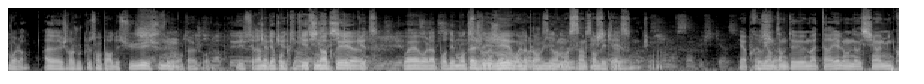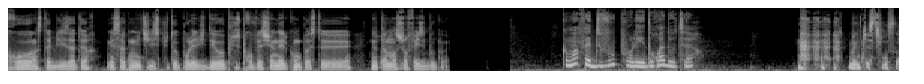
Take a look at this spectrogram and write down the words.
voilà. Euh, je rajoute le son par dessus et je fais le montage. Voilà. Et c'est rien de bien compliqué. on Sinon après, euh, ouais, voilà, pour des montages légers, ouais, on n'a pas envie de s'embêter. Et après, Bien oui, en termes de matériel, on a aussi un micro, un stabilisateur, mais ça qu'on utilise plutôt pour les vidéos plus professionnelles qu'on poste euh, notamment sur Facebook. ouais. Comment faites-vous pour les droits d'auteur? Bonne question ça.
